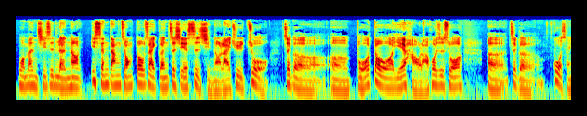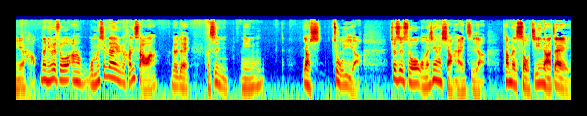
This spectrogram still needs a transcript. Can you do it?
我们其实人哦，一生当中都在跟这些事情哦来去做这个呃搏斗啊也好啦，或是说。呃，这个过程也好，那你会说啊，我们现在很少啊，对不对？可是您要注意啊，就是说我们现在小孩子啊，他们手机拿在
